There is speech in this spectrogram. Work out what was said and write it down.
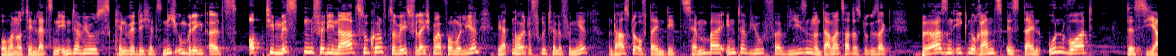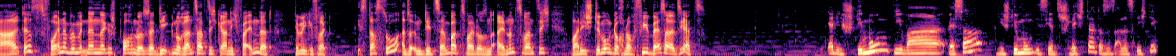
Roman, aus den letzten Interviews kennen wir dich jetzt nicht unbedingt als Optimisten für die nahe Zukunft, so will ich es vielleicht mal formulieren. Wir hatten heute früh telefoniert und da hast du auf dein Dezember-Interview verwiesen und damals hattest du gesagt, Börsenignoranz ist dein Unwort des Jahres. Vorhin haben wir miteinander gesprochen, du hast gesagt, die Ignoranz hat sich gar nicht verändert. Ich habe mich gefragt, ist das so? Also im Dezember 2021 war die Stimmung doch noch viel besser als jetzt. Ja, die Stimmung, die war besser. Die Stimmung ist jetzt schlechter, das ist alles richtig.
